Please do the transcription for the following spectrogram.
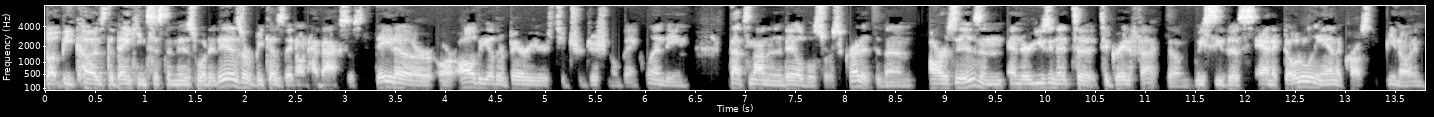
But because the banking system is what it is, or because they don't have access to data or, or all the other barriers to traditional bank lending, that's not an available source of credit to them. Ours is, and, and they're using it to, to great effect. Um, we see this anecdotally and across, you know, in,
